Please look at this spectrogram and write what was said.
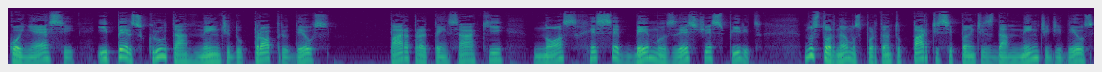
conhece e perscruta a mente do próprio Deus, para para pensar que nós recebemos este Espírito. Nos tornamos, portanto, participantes da mente de Deus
